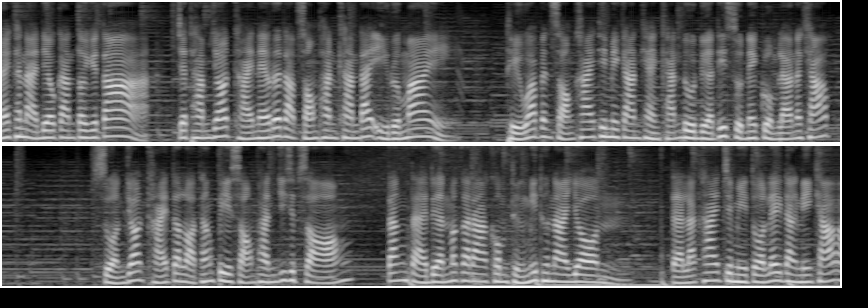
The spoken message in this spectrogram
ในขณะเดียวกัน Toyota จะทำยอดขายในระดับ 2,000 คันได้อีกหรือไม่ ถือว่าเป็น 2 ค่ายที่มีการแข่งขันดูเดือดที่สุดในกลุ่มแล้วนะครับ ส่วนยอดขายตลอดทั้งปี 2022 ตั้งแต่เดือนมกราคมถึงมิถุนายน แต่ละค่ายจะมีตัวเลขดังนี้ครับ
